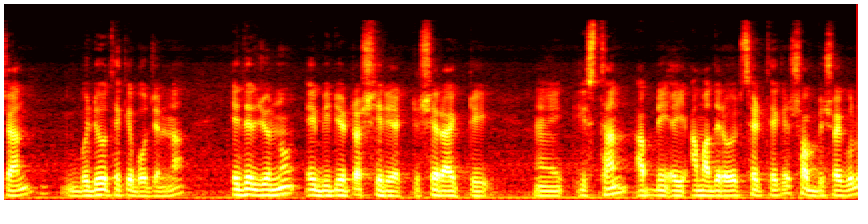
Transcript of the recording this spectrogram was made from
চান, ভিডিও থেকে বোঝেন না এদের জন্য এই ভিডিওটা সেরে একটি, সেরা একটি স্থান। আপনি এই আমাদের ওয়েবসাইট থেকে সব বিষয়গুলো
